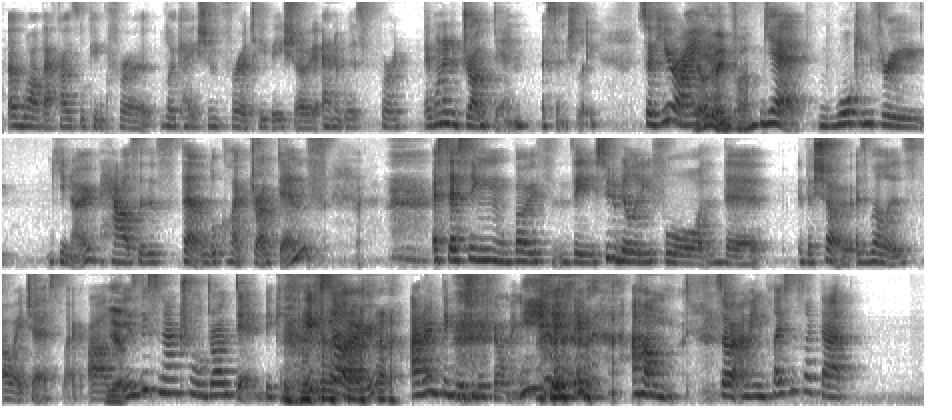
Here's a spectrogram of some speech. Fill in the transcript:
a while back I was looking for a location for a TV show and it was for, a, they wanted a drug den, essentially. So here I That am. would have been fun. Yeah, walking through, you know, houses that look like drug dens, assessing both the suitability for the the show as well as OHS. Like, uh, Yep. is this an actual drug den? Because if so, I don't think we should be filming um, so, I mean, places like that,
